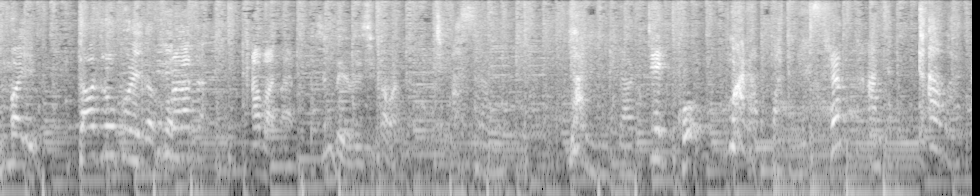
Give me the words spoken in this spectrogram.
እማዬ ታዝሮ እኮ ነው የጠፋው። ቀባጣ ዝም በይ በዚህ ቀባጣ ያላደ እኮ ማን አባት ያስረም አንተ ቀባጣ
